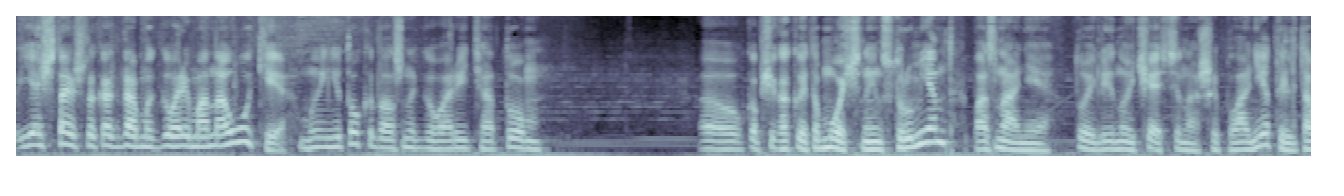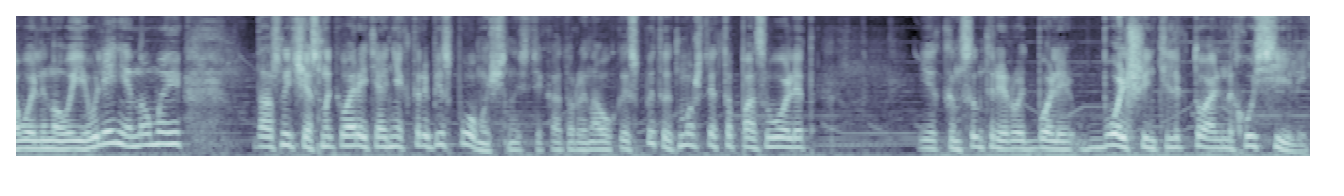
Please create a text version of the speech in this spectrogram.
я считаю, что когда мы говорим о науке, мы не только должны говорить о том, э, вообще какой-то мощный инструмент познания той или иной части нашей планеты или того или иного явления, но мы должны честно говорить о некоторой беспомощности, которую наука испытывает. Может, это позволит и концентрировать более, больше интеллектуальных усилий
